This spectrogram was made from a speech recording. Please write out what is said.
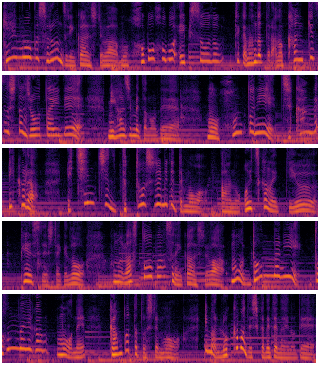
ゲームオブスローンズに関してはもうほぼほぼエピソードっていうか何だったらあの完結した状態で見始めたのでもう本当に時間がいくら一日ぶっ通しで見ててもあの追いつかないっていうペースでしたけどこの「ラストオブアス」に関してはもうどんなにどんなにがもうね頑張ったとしても今6までしか出てないので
